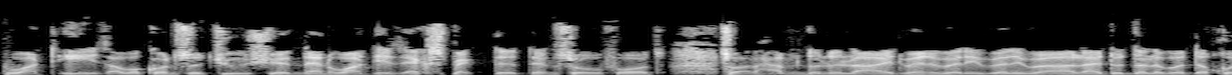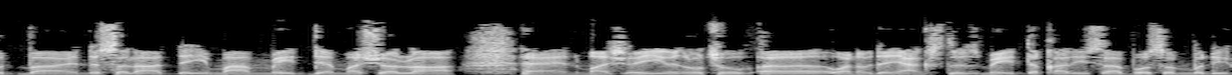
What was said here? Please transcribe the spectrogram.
What is our constitution and what is expected and so forth. So Alhamdulillah it went very, very well. I had to deliver the khutbah and the salat the Imam made them, mashallah. And mashallah, he was also, uh, one of the youngsters made the Qarisab or somebody.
